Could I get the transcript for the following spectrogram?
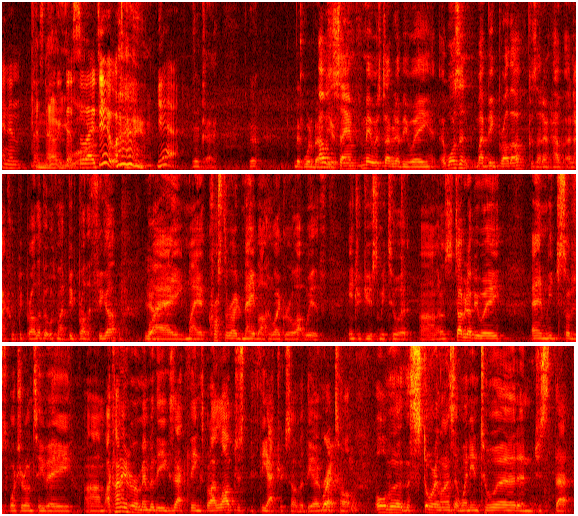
and then that's, And now the you best are. that I do. yeah. Okay. Yeah. Mick, what I about was you? the same. For me, it was WWE. It wasn't my big brother because I don't have an actual big brother, but it was my big brother figure. Yeah. My my across the road neighbor who I grew up with introduced me to it. Um, and it was WWE, and we just sort of just watch it on TV. Um, I can't even remember the exact things, but I love just the theatrics of it, the over Right. the top, all the the storylines that went into it, and just that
